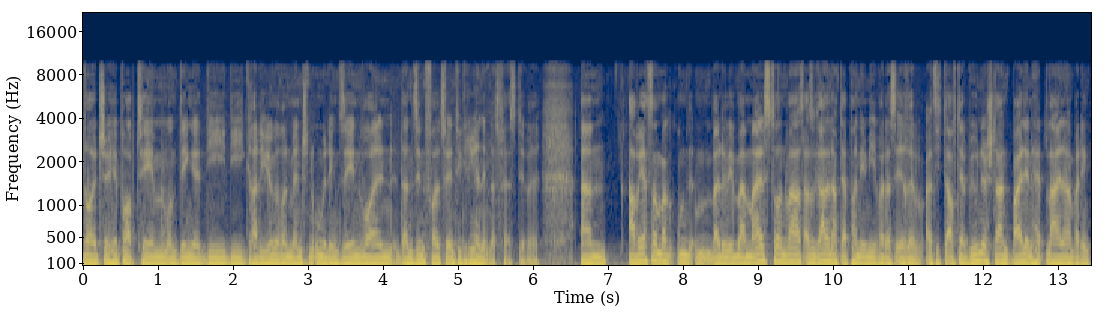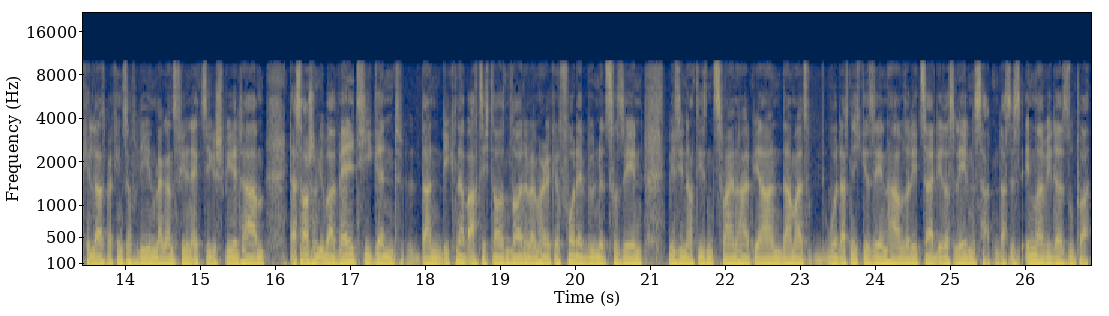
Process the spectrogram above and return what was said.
deutsche Hip-Hop-Themen und Dinge, die die gerade jüngeren Menschen unbedingt sehen wollen, dann sinnvoll zu integrieren in das Festival. Ähm, aber jetzt nochmal, um, weil du eben beim Milestone warst, also gerade nach der Pandemie war das irre. Als ich da auf der Bühne stand, bei den Headlinern, bei den Killers, bei Kings of Leon, bei ganz vielen Acts, die gespielt haben, das war schon überwältigend, dann die knapp 80.000 Leute beim Hurricane vor der Bühne zu sehen, wie sie nach diesen zweieinhalb Jahren damals, wo wir das nicht gesehen haben, so die Zeit ihres Lebens hatten. Das ist immer wieder super.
